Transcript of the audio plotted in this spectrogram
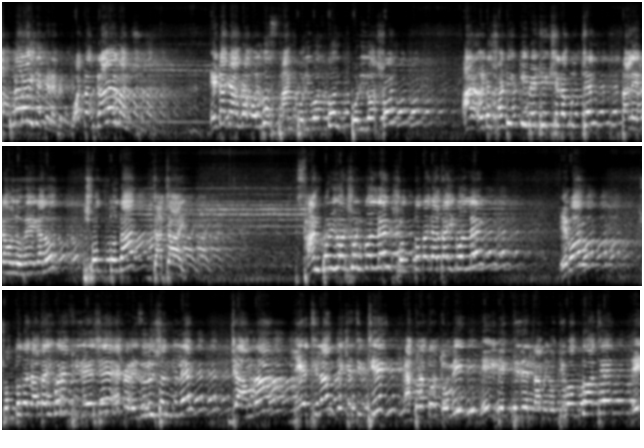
আপনারাই দেখে নেবেন, অর্থাৎ গ্রামের মানুষ। এটাকে আমরা বলব স্থান পরিবর্তন, পরিদর্শন আর এটা সঠিক কি বেঠিক সেটা বুঝছেন? তাহলে এটা হলো হয়ে গেল সত্যতা যাচাই। স্থান পরিদর্শন করলেন, সত্যতা যাচাই করলেন, এবং সত্যতা যাচাই করে ফিরে এসে একটা রেজলিউশন নিলেন যে আমরা গিয়েছিলাম, দেখেছি ঠিক এত এত জমি, এই ব্যক্তিদের নামে নথিবদ্ধ আছে, এই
